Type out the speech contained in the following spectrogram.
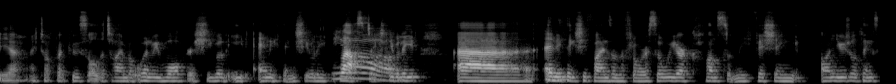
yeah, I talk about Goose all the time, but when we walk her, she will eat anything. She will eat plastic. She will eat uh, anything she finds on the floor. So we are constantly fishing unusual things,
